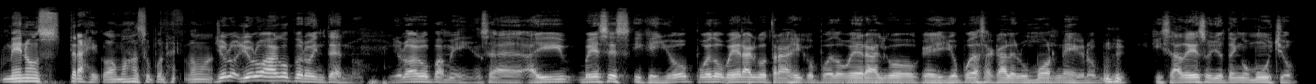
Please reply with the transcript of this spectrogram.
menos trágico, vamos a suponer. Vamos a- Yo lo, yo lo hago, pero interno. Yo lo hago para mí. O sea, hay veces y que yo puedo ver algo trágico, puedo ver algo que yo pueda sacarle el humor negro. Porque quizá de eso yo tengo mucho,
